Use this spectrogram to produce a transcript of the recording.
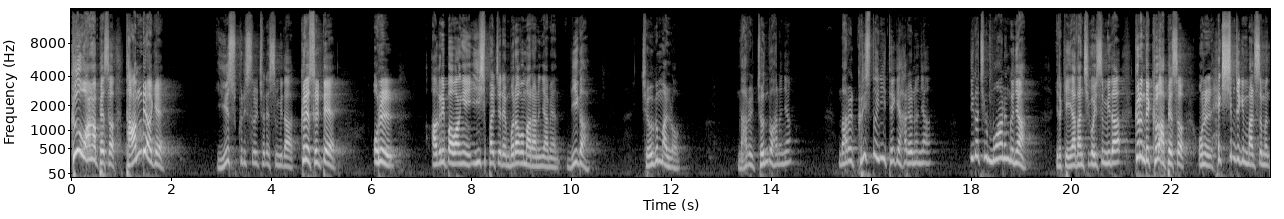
그 왕 앞에서 담대하게 예수 그리스도를 전했습니다. 그랬을 때 오늘 아그리파 왕이 28절에 뭐라고 말하느냐 하면 네가 적은 말로 나를 전도하느냐? 나를 그리스도인이 되게 하려느냐? 네가 지금 뭐 하는 거냐? 이렇게 야단치고 있습니다. 그런데 그 앞에서 오늘 핵심적인 말씀은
